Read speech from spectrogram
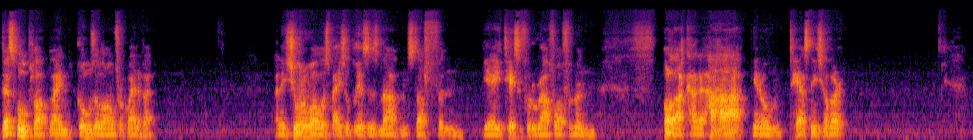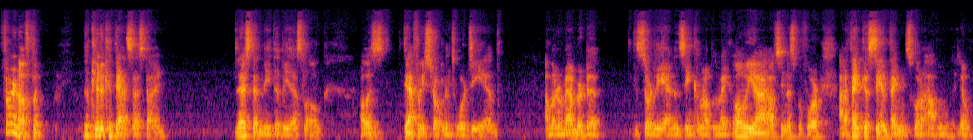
this whole plot line goes along for quite a bit, and he's showing him all the special places and that and stuff, and yeah, he takes a photograph of him, and all that kind of haha, you know, testing each other. Fair enough, but they could have condensed this down. This didn't need to be this long. I was definitely struggling towards the end. I'm gonna remember the sort of the ending scene coming up and like, oh yeah, I've seen this before. And I think the same thing's gonna happen, you know.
